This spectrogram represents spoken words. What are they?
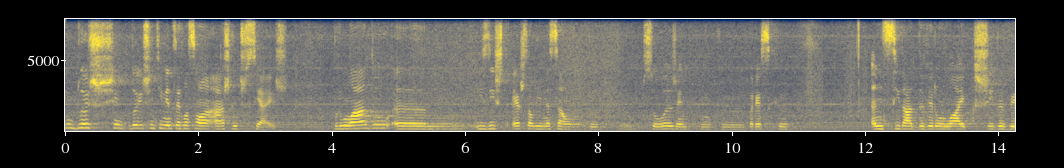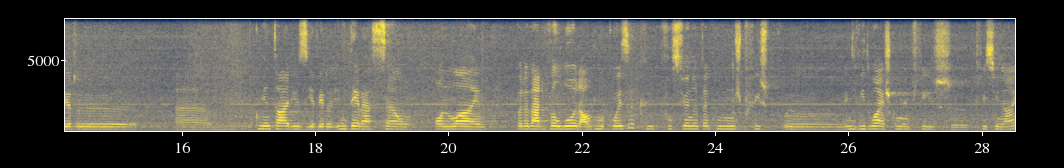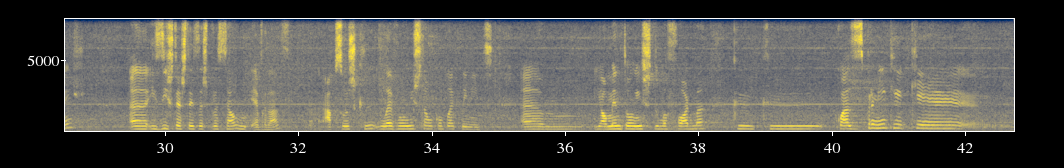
tenho dois, dois sentimentos em relação às redes sociais. Por um lado, hum, existe esta alienação de, de pessoas em que, parece que a necessidade de haver um likes e de haver uh, comentários e haver interação online para dar valor a alguma coisa que funciona tanto nos perfis uh, individuais como em perfis uh, profissionais. Uh, existe esta exasperação, é verdade. Há pessoas que levam isto a um completo limite um, e aumentam isto de uma forma que, que quase para mim que, que, é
